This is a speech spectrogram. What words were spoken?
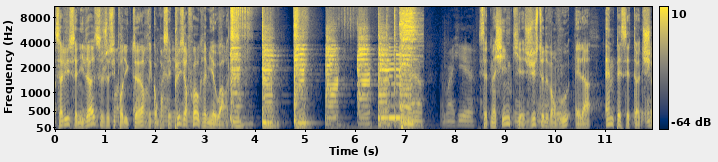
Salut, c'est Nidos, je suis producteur, récompensé plusieurs fois aux Grammy Awards. Cette machine qui est juste devant vous est la MPC Touch.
